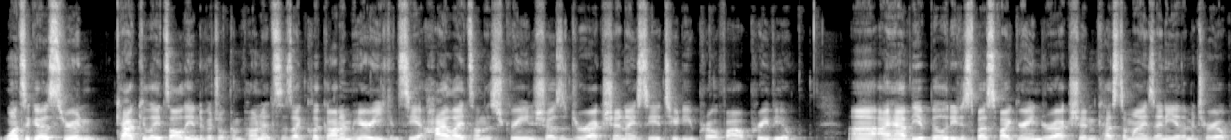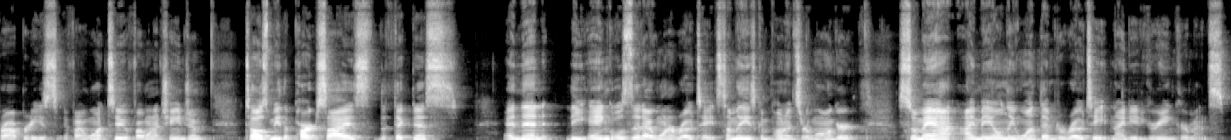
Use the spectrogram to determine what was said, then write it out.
Once it goes through and calculates all the individual components, as I click on them here, you can see it highlights on the screen, shows a direction. I see a 2D profile preview. Uh, I have the ability to specify grain direction, customize any of the material properties if I want to, if I want to change them. It tells me the part size, the thickness, and then the angles that I want to rotate. Some of these components are longer, so may I, I may only want them to rotate 90 degree increments.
